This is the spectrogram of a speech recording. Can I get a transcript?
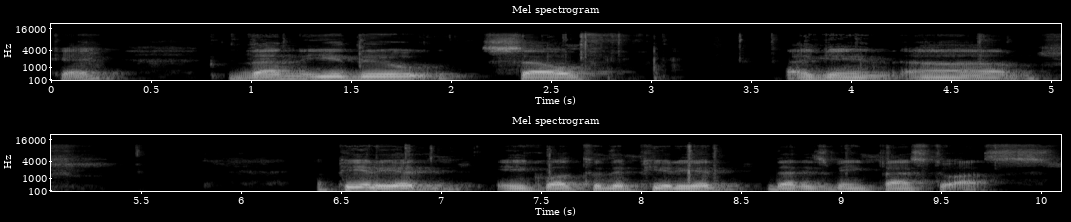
Okay, then you do self again um, a period equal to the period that is being passed to us.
